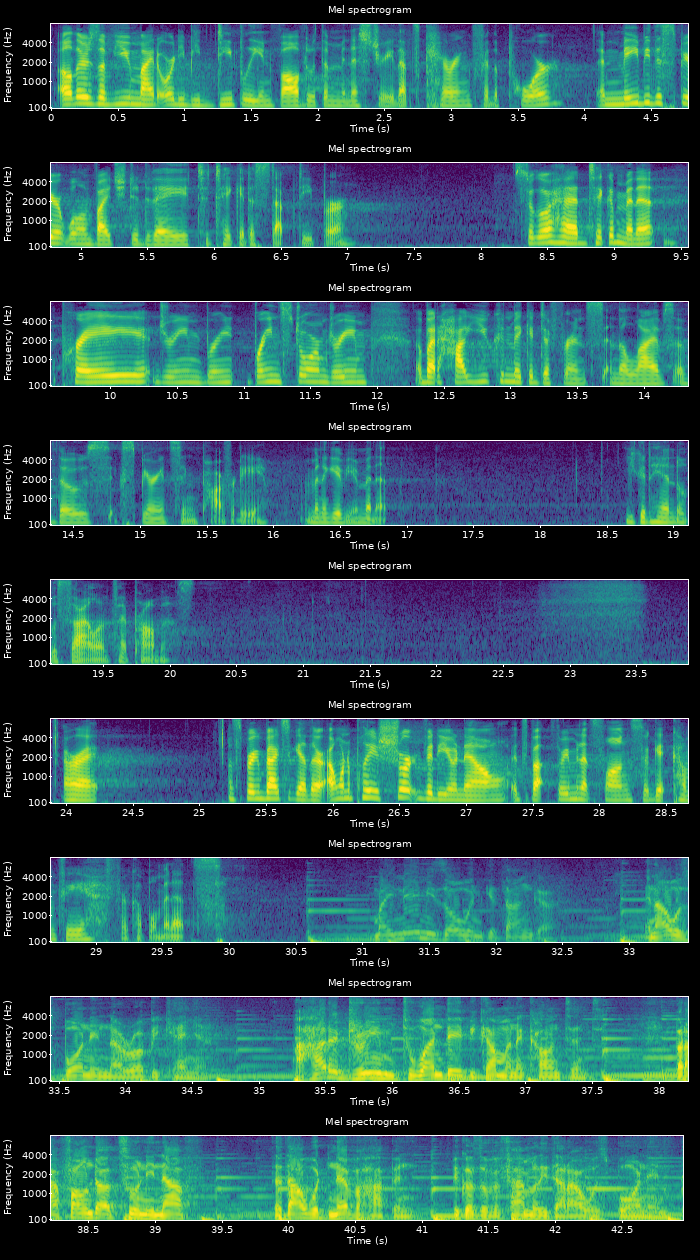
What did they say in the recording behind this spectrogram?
Others of you might already be deeply involved with a ministry that's caring for the poor, and maybe the Spirit will invite you today to take it a step deeper. So go ahead, take a minute, pray, dream, brainstorm, dream about how you can make a difference in the lives of those experiencing poverty. I'm going to give you a minute. You can handle the silence, I promise. All right, let's bring it back together. I want to play a short video now. It's about three minutes long, so get comfy for a couple minutes. My name is Owen Githanga, and I was born in Nairobi, Kenya. I had a dream to one day become an accountant, but I found out soon enough that that would never happen because of the family that I was born in.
